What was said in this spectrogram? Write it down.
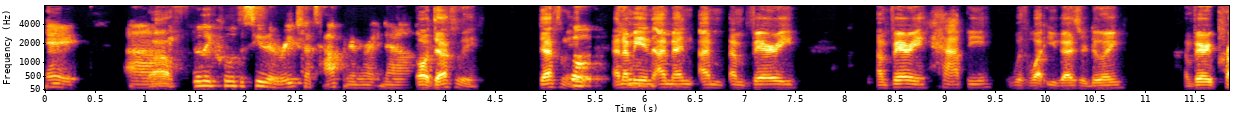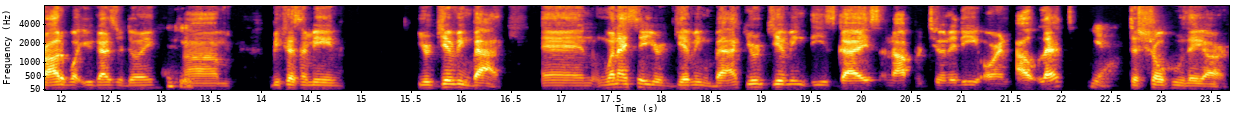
the UK. Um, wow. It's really cool to see the reach that's happening right now. Oh, definitely, definitely. So, and I mean, I'm I'm I'm very I'm very happy with what you guys are doing. I'm very proud of what you guys are doing. Um, because I mean, you're giving back. And when I say you're giving back, you're giving these guys an opportunity or an outlet yeah. to show who they are.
